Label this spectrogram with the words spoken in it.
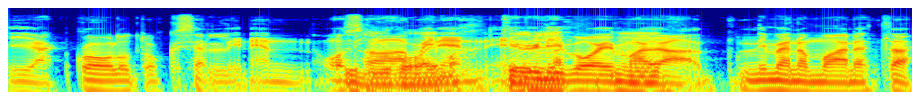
ja koulutuksellinen osaaminen, ylivoima, ylivoima mm. ja nimenomaan, että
